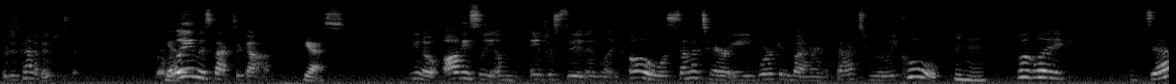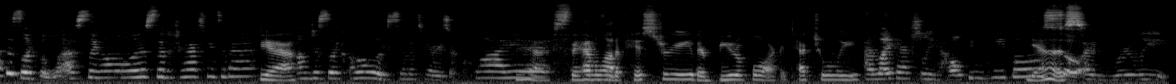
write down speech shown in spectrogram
which is kind of interesting. But Yeah. relating this back to goth, Yes. You know, obviously I'm interested in like, oh, a cemetery work environment. That's really cool. Mm-hmm. But like, death is like the last thing on the list that attracts me to that. Yeah. I'm just like, oh, like cemeteries are quiet. Yes. They have a lot of history. They're beautiful architecturally. I like actually helping people. Yes. So I'd really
